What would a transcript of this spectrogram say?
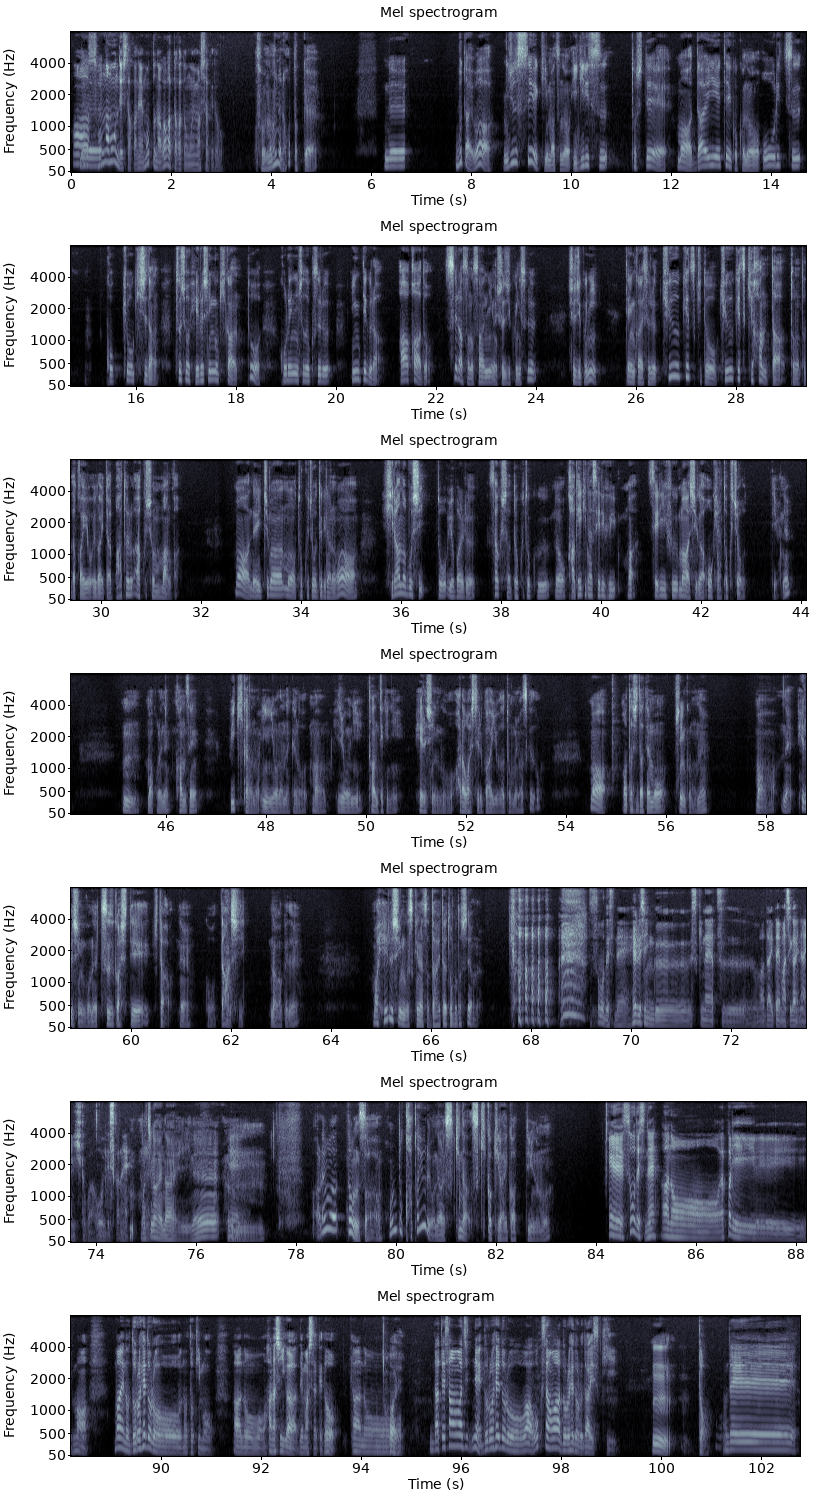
ああ、でそんなもんでしたかね。もっと長かったかと思いましたけど。そんなもんじゃなかったっけ？で、舞台は20世紀末のイギリスとして、まあ、大英帝国の王立国境騎士団、通称ヘルシング機関と、これに所属するインテグラ、アーカード、セラソの3人を主軸にする、主軸に展開する吸血鬼と吸血鬼ハンターとの戦いを描いたバトルアクション漫画。まあ、で、一番もう特徴的なのは、平野節と呼ばれる作者独特の過激なセリフ、ま、セリフ回しが大きな特徴っていうね。うん。まあこれね、完全、ウィキからの引用なんだけど、まあ非常に端的にヘルシングを表してる概要だと思いますけど。まあ、私立ても、シンクもね、まあね、ヘルシングをね、通過してきたね、こう、男子なわけで。まあ、ヘルシング好きなやつは大体友達だよね。そうですね。ヘルシング好きなやつは大体間違いない人が多いですかね。間違いないね。うん。あれは多分さ、ほんと偏るよね。あれ好きな、好きか嫌いかっていうのも。ええそうですね。あのーやっぱり、まあ、前のドロヘドロの時も、あのー話が出ましたけど、あのーはい伊達さんはじね、ドロヘドロは、奥さんはドロヘドロ大好きうん。と。で、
